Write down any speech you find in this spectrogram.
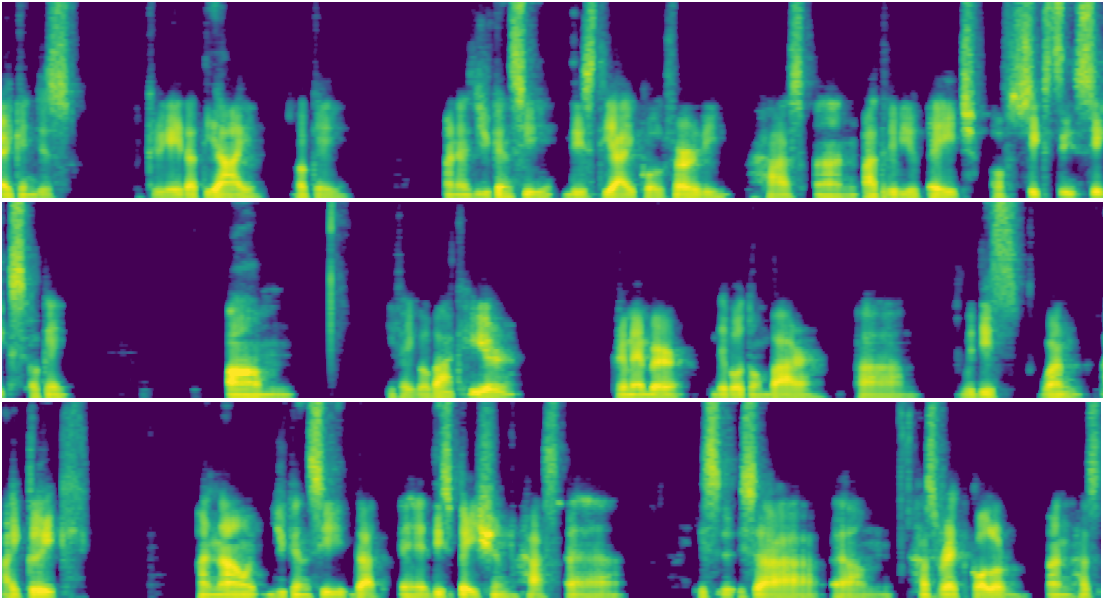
I can just create a TI, okay. And as you can see, this TI called Ferdi has an attribute age of 66, okay. Um, if I go back here, remember the bottom bar um, with this one, I click, and now you can see that uh, this patient has a is, is a um, has red color and has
